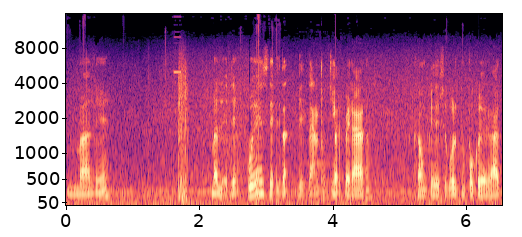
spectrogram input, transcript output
Vale. Vale, después de, ta- de tanto tiempo esperar, que aunque de seguro un poco de lag.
